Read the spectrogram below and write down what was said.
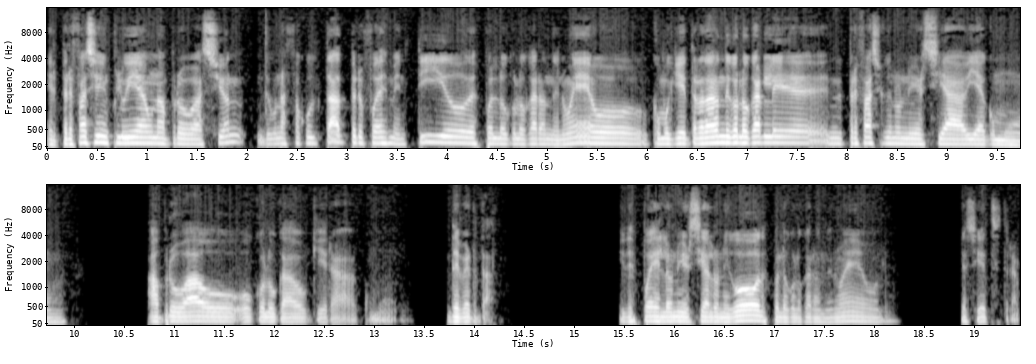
El prefacio incluía una aprobación de una facultad, pero fue desmentido, después lo colocaron de nuevo, como que trataron de colocarle en el prefacio que una universidad había como aprobado o colocado que era como de verdad. Y después la universidad lo negó, después lo colocaron de nuevo, y así, etcétera.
